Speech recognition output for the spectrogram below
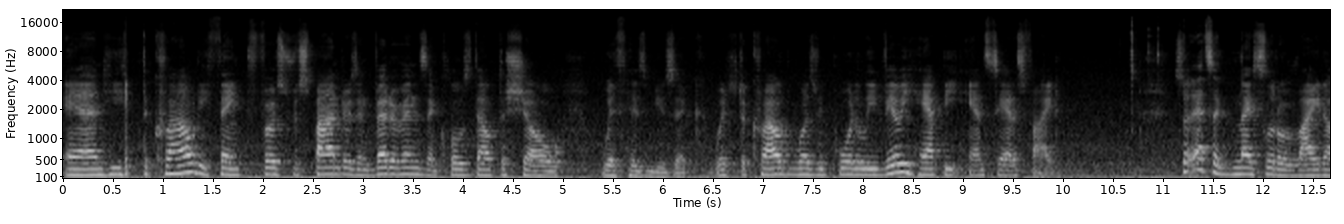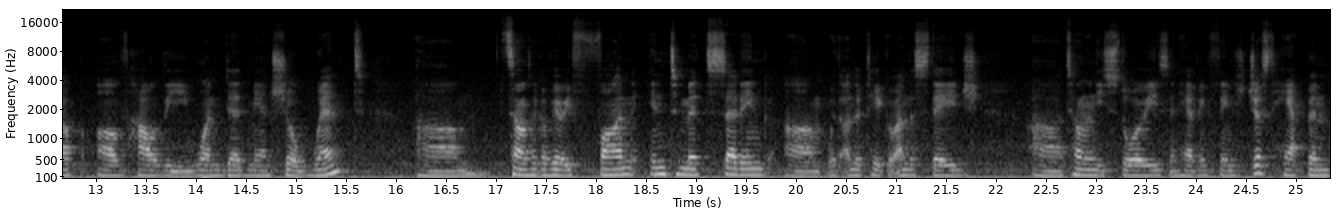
And he hit the crowd, he thanked first responders and veterans, and closed out the show with his music, which the crowd was reportedly very happy and satisfied. So that's a nice little write up of how the One Dead Man show went. Um, sounds like a very fun, intimate setting um, with Undertaker on the stage, uh, telling these stories and having things just happen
